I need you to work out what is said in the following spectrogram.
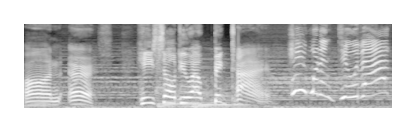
On Earth. He sold you out big time. He wouldn't do that!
